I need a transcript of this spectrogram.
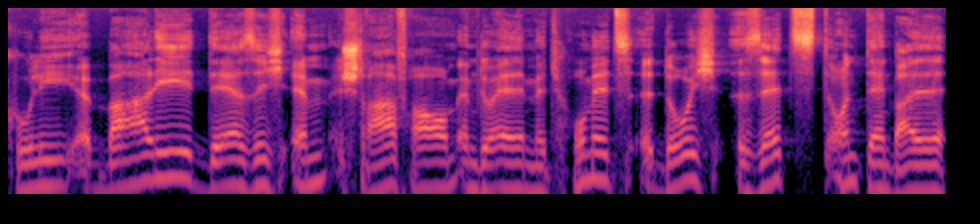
Koulibaly, der sich im Strafraum im Duell mit Hummels durchsetzt und den Ball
